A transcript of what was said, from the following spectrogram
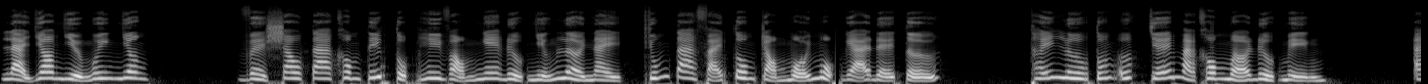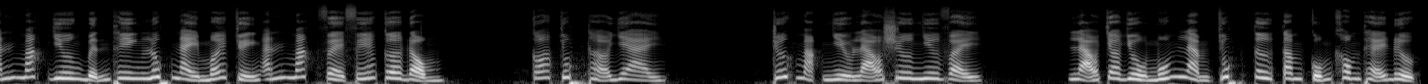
Là do nhiều nguyên nhân. Về sau ta không tiếp tục hy vọng nghe được những lời này, chúng ta phải tôn trọng mỗi một gã đệ tử. Thấy Lưu Tuấn ức chế mà không mở được miệng. Ánh mắt Dương Bỉnh Thiên lúc này mới chuyển ánh mắt về phía cơ động. Có chút thở dài. Trước mặt nhiều lão sư như vậy. Lão cho dù muốn làm chút tư tâm cũng không thể được.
